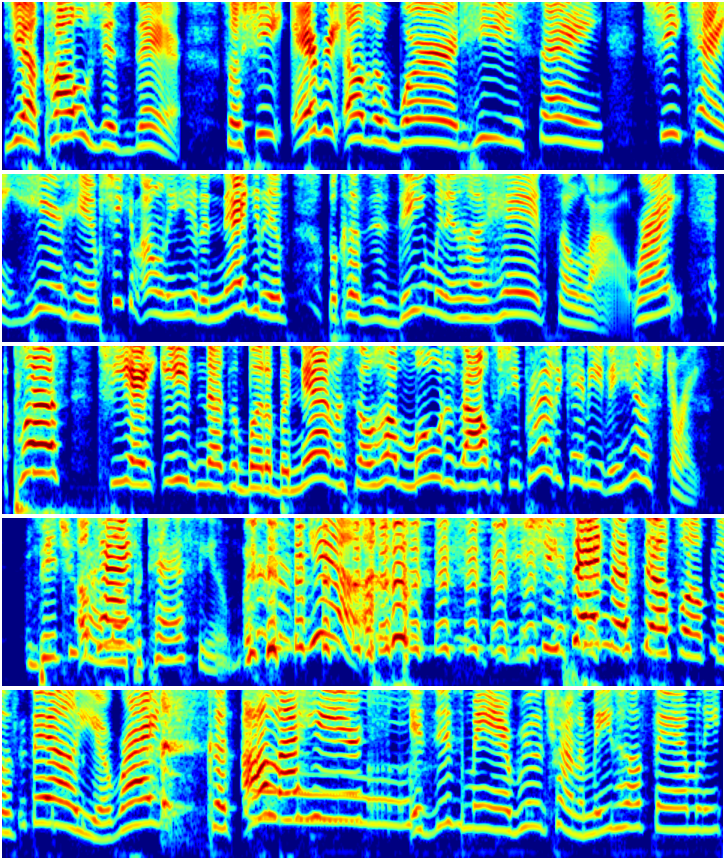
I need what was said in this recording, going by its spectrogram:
Yeah, Cole's just there. So she every other word he is saying, she can't hear him. She can only hear the negative because this demon in her head so loud, right? Plus, she ain't eating nothing but a banana, so her mood is off and she probably can't even hear straight. Bitch, you got okay? no potassium. yeah. She's setting herself up for failure, right? Because all I hear is this man really trying to meet her family.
